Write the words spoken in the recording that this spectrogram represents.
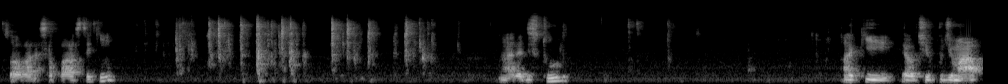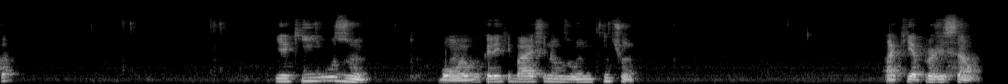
Salvar nessa pasta aqui. Área de estudo. Aqui é o tipo de mapa. E aqui o zoom. Bom, eu vou querer que baixe no zoom 21. Aqui a projeção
